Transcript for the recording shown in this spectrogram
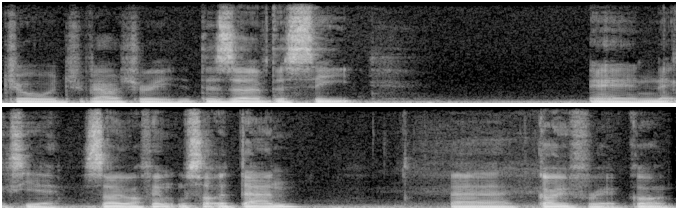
George Valtteri, deserve the seat in next year. So I think we'll start with Dan. Uh, go for it. Go on.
